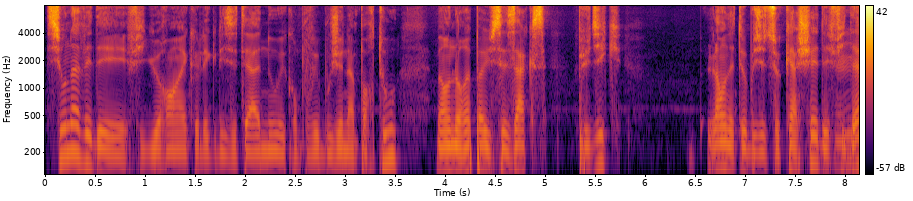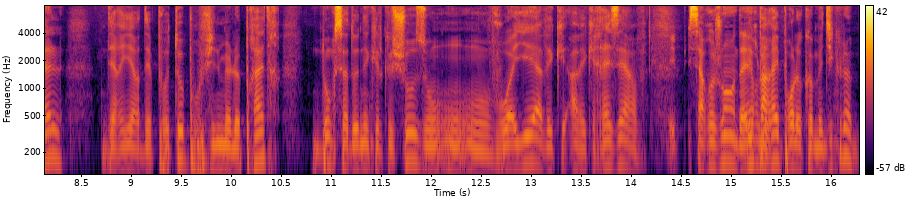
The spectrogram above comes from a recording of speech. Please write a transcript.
Si on avait des figurants et que l'église était à nous et qu'on pouvait bouger n'importe où, ben, on n'aurait pas eu ces axes pudiques. Là, on était obligé de se cacher des fidèles derrière des poteaux pour filmer le prêtre. Donc, ça donnait quelque chose, on, voyait avec, avec réserve. Et ça rejoint d'ailleurs. le- pareil pour le Comedy Club.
